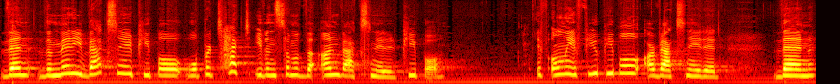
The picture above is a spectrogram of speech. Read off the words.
then the many vaccinated people will protect even some of the unvaccinated people. If only a few people are vaccinated, then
